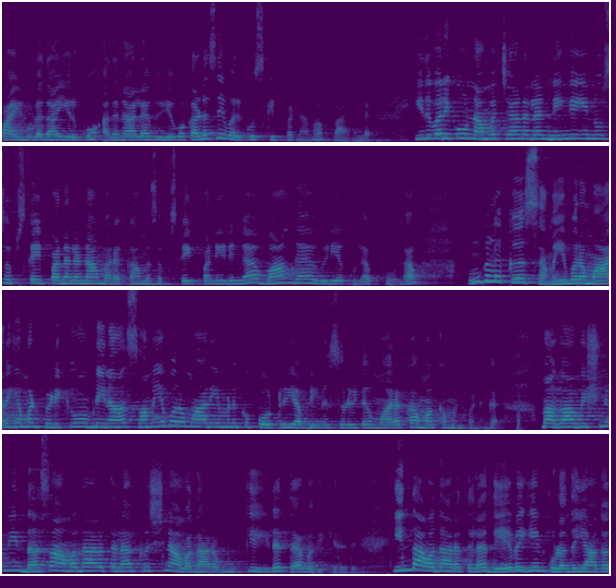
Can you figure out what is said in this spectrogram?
பயனுள்ளதாக இருக்கும். அதனால் வீடியோவை கடைசி வரைக்கும் ஸ்கிப் பண்ணாமல் பாருங்கள் இது வரைக்கும் நம்ம சேனலை நீங்கள் இன்னும் சப்ஸ்கிரைப் பண்ணலைன்னா மறக்காமல் சப்ஸ்கிரைப் பண்ணிவிடுங்க வாங்க வீடியோக்குள்ளே போகலாம் உங்களுக்கு சமயபுரம் மாரியம்மன் பிடிக்கும் அப்படின்னா சமயபுரம் மாரியம்மனுக்கு போற்றி அப்படின்னு சொல்லிட்டு மறக்காமல் கமெண்ட் பண்ணுங்கள் மகாவிஷ்ணுவின் தச அவதாரத்தில் கிருஷ்ண அவதாரம் முக்கிய இடத்தை வகிக்கிறது. இந்த அவதாரத்தில் தேவகியின் குழந்தையாக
